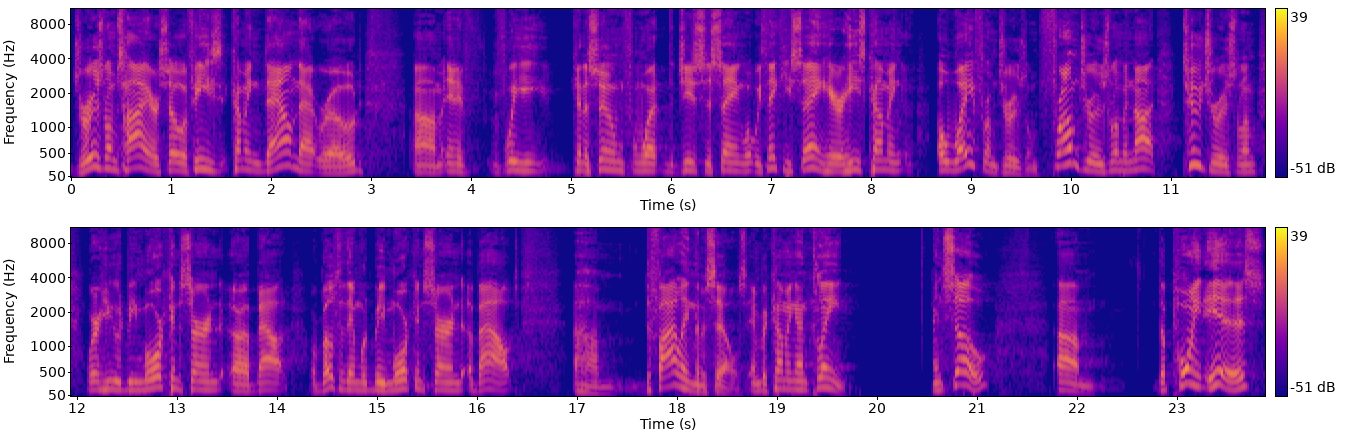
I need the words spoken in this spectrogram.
Jerusalem's higher, so if he's coming down that road, um, and if, if we can assume from what Jesus is saying, what we think he's saying here, he's coming away from Jerusalem, from Jerusalem, and not to Jerusalem, where he would be more concerned about, or both of them would be more concerned about um, defiling themselves and becoming unclean. And so, um, the point is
